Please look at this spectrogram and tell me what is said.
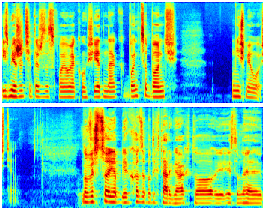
i zmierzyć się też ze swoją jakąś jednak, bądź co bądź, nieśmiałością. No wiesz co, ja, jak chodzę po tych targach, to jestem trochę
